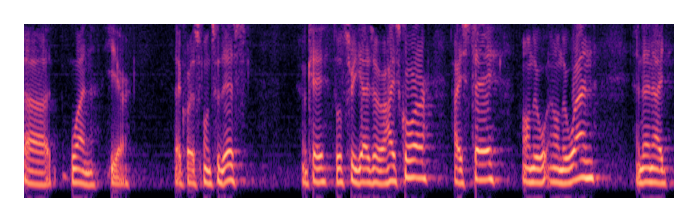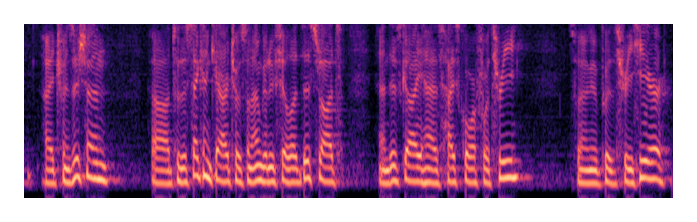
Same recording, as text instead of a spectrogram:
uh, one here that corresponds to this. Okay, those three guys have a high score. I stay on the on the one, and then I I transition uh, to the second character. So now I'm going to fill out this slot, and this guy has high score for three, so I'm going to put three here,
